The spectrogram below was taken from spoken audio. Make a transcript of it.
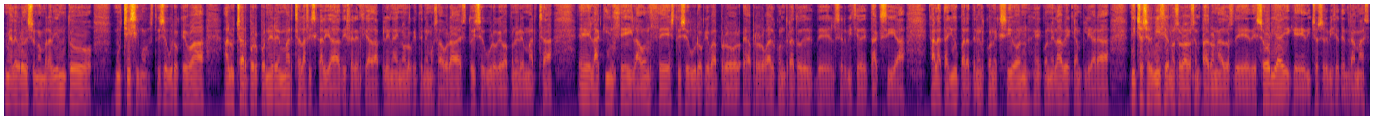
Me alegro de su nombramiento muchísimo. Estoy seguro que va a luchar por poner en marcha la fiscalidad diferenciada plena y no lo que tenemos ahora. Estoy seguro que va a poner en marcha eh, la 15 y la 11. Estoy seguro que va a, prorrogar el contrato del servicio de taxi a Calatayud para tener conexión eh, con el AVE, que ampliará dicho servicio no solo a los empadronados de, de Soria y que dicho servicio tendrá más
